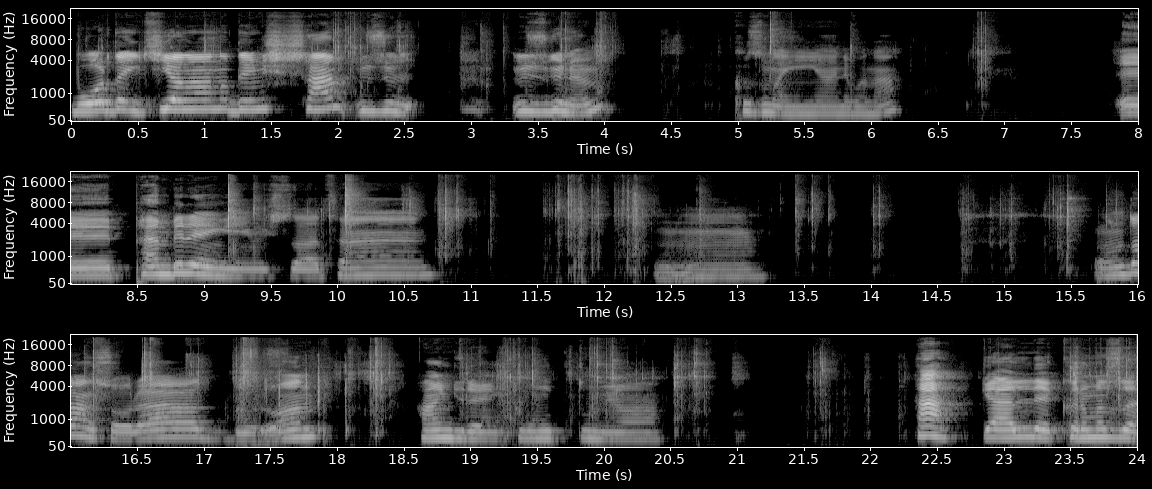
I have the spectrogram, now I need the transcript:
bu arada iki yanağını demişsem üzül üzgünüm. Kızmayın yani bana. Ee, pembe rengiymiş zaten. Hmm. Ondan sonra durun. Hangi renkti unuttum ya. Ha geldi kırmızı.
